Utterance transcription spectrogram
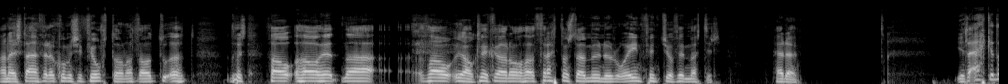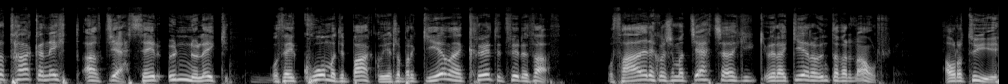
þannig að í staðin fyrir að koma sér 14 alltaf, að- að- þú veist, þá, þá, hérna, þá já, klikkaður og það er 13 stað munur og 1.55 eftir. Herru Ég ætla ekkert að taka neitt af Jets. Þeir unnu leikin og þeir koma tilbaka og ég ætla bara að gefa þeim kredit fyrir það. Og það er eitthvað sem að Jets hefði ekki verið að gera undanfærin ár ára tugi.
